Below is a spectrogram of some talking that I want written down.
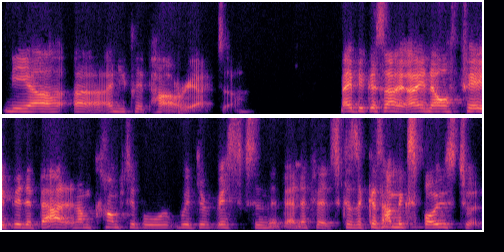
near uh, a nuclear power reactor. Maybe because I, I know a fair bit about it and I'm comfortable with the risks and the benefits because because I'm exposed to it.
